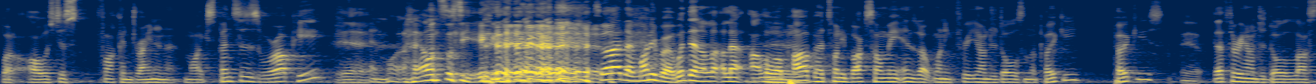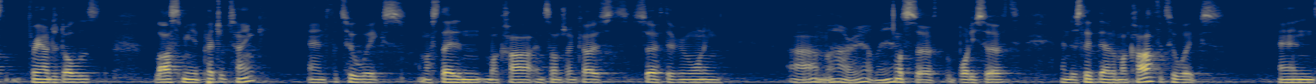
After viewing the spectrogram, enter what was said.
but I was just fucking draining it. My expenses were up here, Yeah. and my allowance was here. so I had no money, bro. Went down to Alawa Yeah. Pub, had twenty bucks on me. Ended up winning three hundred dollars on the pokey, pokies. Yeah. That three hundred dollar last three hundred dollars last me a petrol tank, and for two weeks, and I stayed in my car in Sunshine Coast, surfed every morning. Um, Far out, man. I surfed, body surfed, and just lived out of my car for two weeks. And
